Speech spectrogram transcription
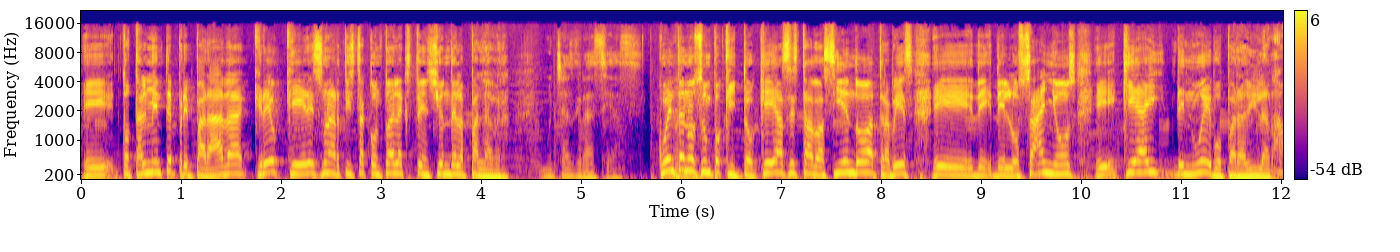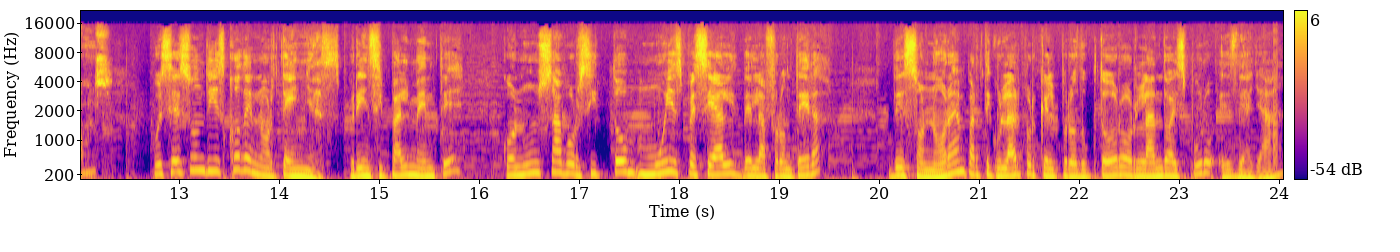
eh, totalmente preparada. Creo que eres una artista con toda la extensión de la palabra. Muchas gracias. Cuéntanos un poquito, ¿qué has estado haciendo a través eh, de, de los años? Eh, ¿Qué hay de nuevo para Lila Downs? Pues es un disco de norteñas, principalmente, con un saborcito muy especial de la frontera, de Sonora en particular, porque el productor Orlando Aispuro es de allá,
